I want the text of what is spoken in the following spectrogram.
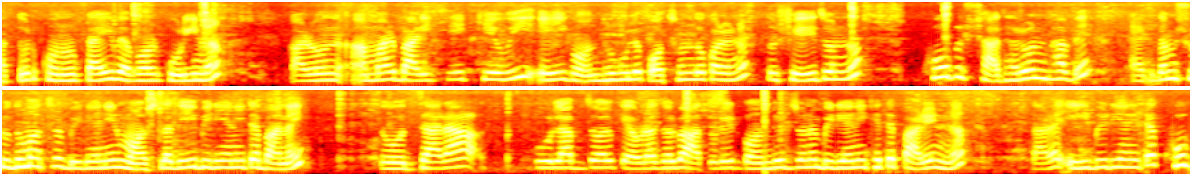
আতর কোনোটাই ব্যবহার করি না। কারণ আমার বাড়িতে কেউই এই গন্ধগুলো পছন্দ করে না। তো সেই জন্য খুব সাধারণভাবে একদম শুধুমাত্র বিরিয়ানির মশলা দিয়েই বিরিয়ানিটা বানাই। তো যারা গোলাপ জল, কেওড়া জল বা আতরের গন্ধের জন্য বিরিয়ানি খেতে পারেন না, তারা এই বিরিয়ানিটা খুব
